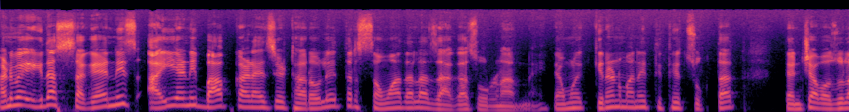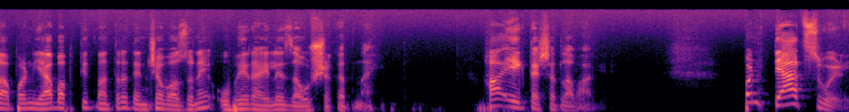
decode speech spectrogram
आणि मग एकदा सगळ्यांनीच आई आणि बाप काढायचे ठरवले तर संवादाला जागाच उरणार नाही. त्यामुळे किरण माने तिथे चुकतात. त्यांच्या बाजूला आपण या बाबतीत मात्र त्यांच्या बाजूने उभे राहिले जाऊ शकत नाहीत. हा एक त्याच्यातला भाग आहे. पण त्याच वेळी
